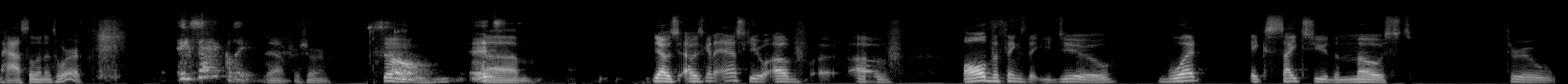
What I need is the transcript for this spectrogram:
hassle than it's worth. Exactly. Yeah, for sure. So it's um, yeah, I was I was going to ask you of of all the things that you do, what excites you the most through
